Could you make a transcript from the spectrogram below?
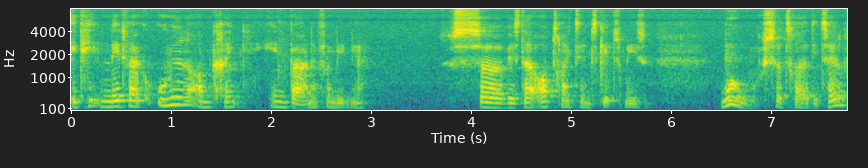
et helt netværk uden omkring en børnefamilie. Så hvis der er optræk til en skilsmisse, wow, så træder de til,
